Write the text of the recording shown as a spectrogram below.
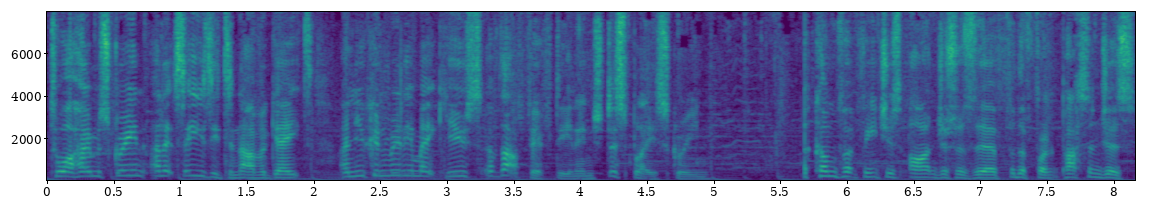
To our home screen and it's easy to navigate and you can really make use of that 15 inch display screen. The comfort features aren't just reserved for the front passengers.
